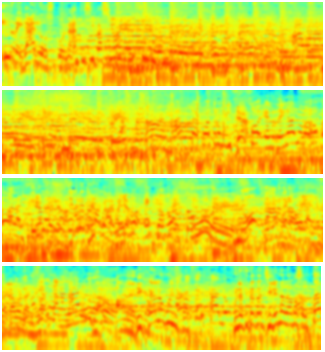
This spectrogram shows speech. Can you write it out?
y regalos con anticipación? Ya. eso, el regalo, vamos a jugar al tiro Ni un del problema, secreto. ni un problema, hacemos ya. Esto. No, pero ya se acabó el año, se acabó el año. ya. A ver. ¿Y Halloween? ¿Una fiesta tan chilena la vamos a saltar?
